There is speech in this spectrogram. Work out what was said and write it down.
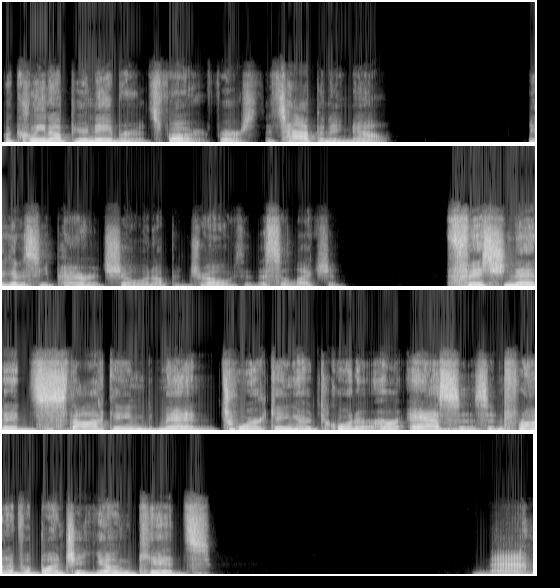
But clean up your neighborhoods first. It's happening now. You're going to see parents showing up in droves in this election. Fish-netted, stockinged men twerking her, quote, her asses in front of a bunch of young kids. Nah.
